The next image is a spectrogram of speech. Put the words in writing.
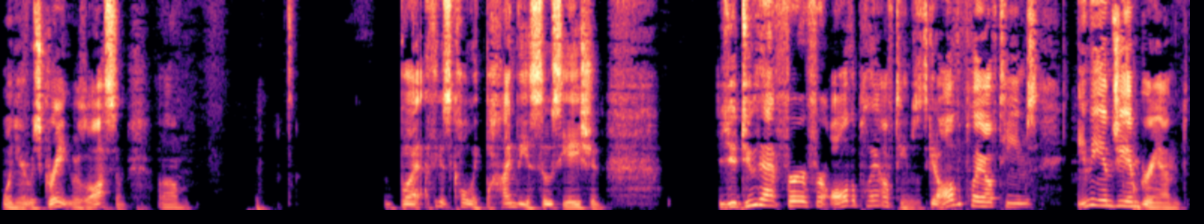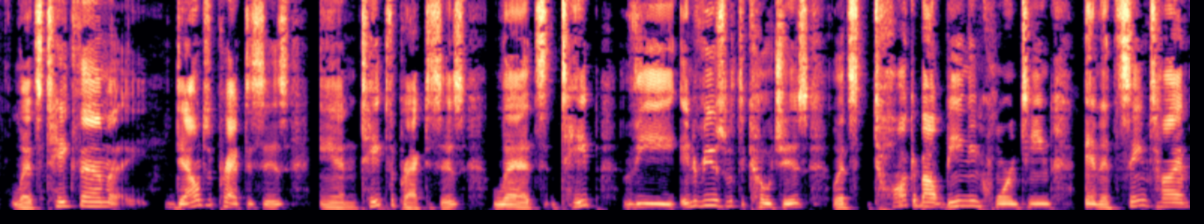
one year. It was great. It was awesome. Um but I think it's called like behind the association. You do that for for all the playoff teams. Let's get all the playoff teams in the MGM Grand. Let's take them down to practices and tape the practices. Let's tape the interviews with the coaches. Let's talk about being in quarantine. And at the same time,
